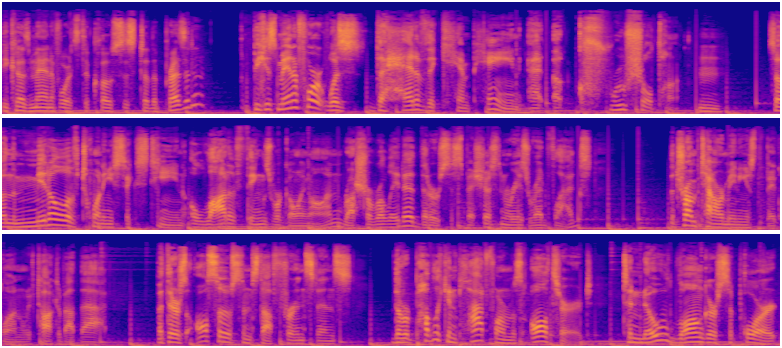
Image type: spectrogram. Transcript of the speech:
Because Manafort's the closest to the president? because Manafort was the head of the campaign at a crucial time. Mm. So, in the middle of 2016, a lot of things were going on, Russia related, that are suspicious and raise red flags. The Trump Tower meeting is the big one. We've talked about that. But there's also some stuff, for instance, the Republican platform was altered to no longer support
